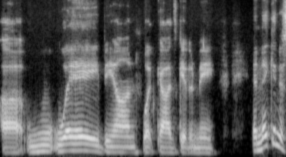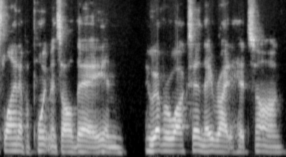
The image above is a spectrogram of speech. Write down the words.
uh, way beyond what God's given me. And they can just line up appointments all day, and whoever walks in, they write a hit song.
